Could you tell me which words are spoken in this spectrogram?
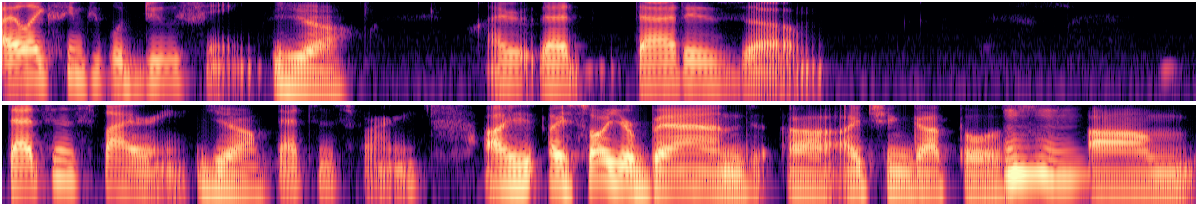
I like seeing people do things. Yeah. I that that is um, that's inspiring. Yeah. That's inspiring. I, I saw your band, uh, Ay Chingatos. Mhm. Um,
